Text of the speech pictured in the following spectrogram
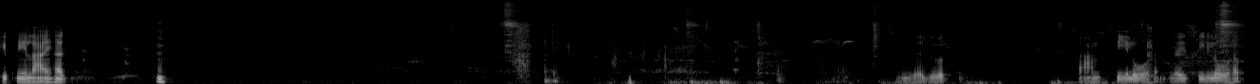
ชิปนี่หลายครับเหลืออยู่สามสี่โลครับเลยสี่โลครับ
